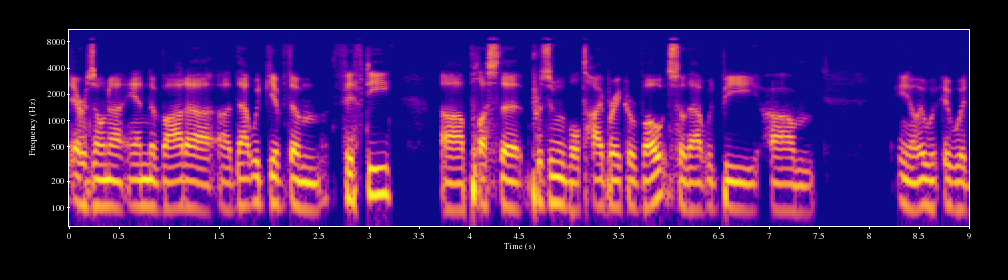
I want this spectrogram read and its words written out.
Arizona and Nevada, uh, that would give them 50 uh, plus the presumable tiebreaker vote. So that would be, um, you know, it would, it would,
